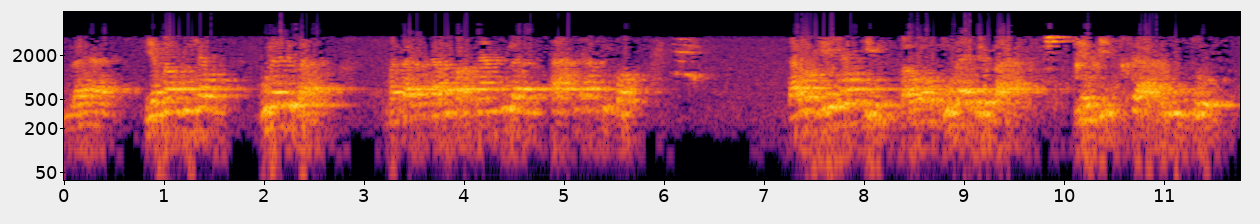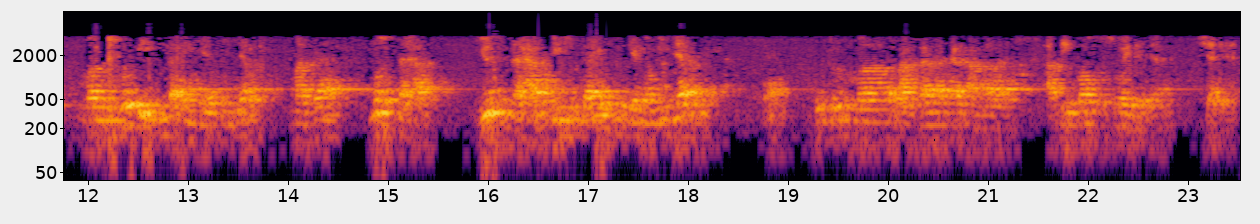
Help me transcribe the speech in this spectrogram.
bulan. Dia mampunya bulan depan. Sementara sekarang pertengahan bulan saatnya akikah kalau dia yakin bahwa bulan depan dia bisa untuk yang dia pinjam, maka mustahab, yustahab disukai untuk dia meminjam ya, untuk melaksanakan amalan kau sesuai dengan syariat.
